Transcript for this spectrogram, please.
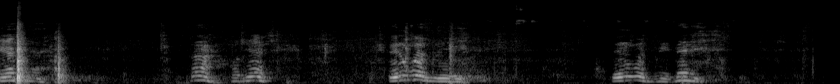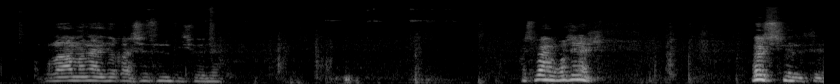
Yakla. Ha, hocam. Beni gözlüyor. Beni gözlüyor, beni. Kulağıma nerede karşısın diye şöyle. Kaç bakayım hocam. Kaç birisi.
